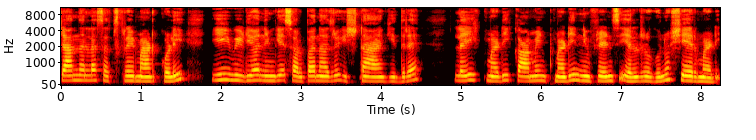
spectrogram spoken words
ಚಾನಲ್ನ ಸಬ್ಸ್ಕ್ರೈಬ್ ಮಾಡ್ಕೊಳ್ಳಿ. ಈ ವಿಡಿಯೋ ನಿಮಗೆ ಸ್ವಲ್ಪನಾದರೂ ಇಷ್ಟ ಆಗಿದ್ದರೆ ಲೈಕ್ ಮಾಡಿ, ಕಾಮೆಂಟ್ ಮಾಡಿ ನಿಮ್ಮ ಫ್ರೆಂಡ್ಸ್ ಎಲ್ರಿಗೂ ಶೇರ್ ಮಾಡಿ.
